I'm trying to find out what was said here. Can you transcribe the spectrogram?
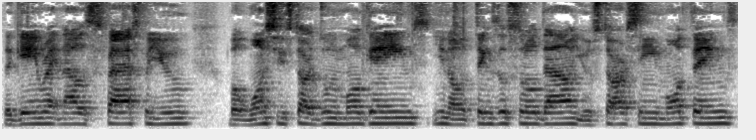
the game right now is fast for you, but once you start doing more games, you know, things will slow down. You'll start seeing more things,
